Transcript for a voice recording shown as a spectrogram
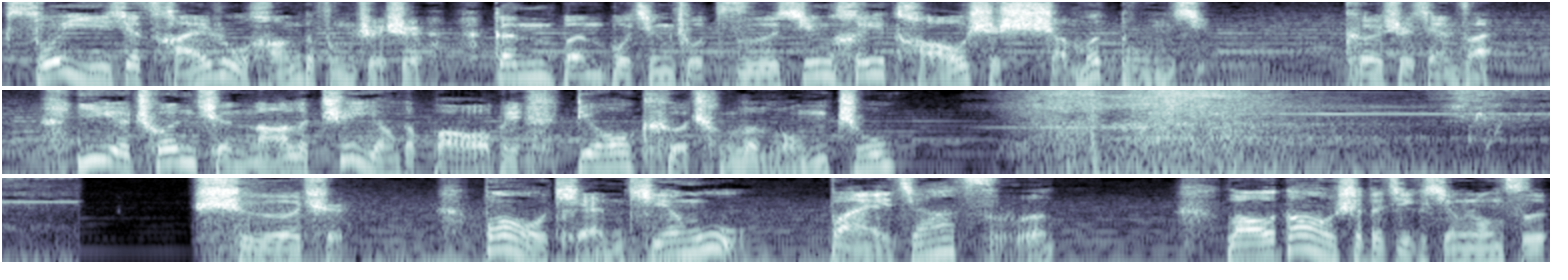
所以，一些才入行的风水师根本不清楚紫心黑桃是什么东西。可是现在，叶川却拿了这样的宝贝雕刻成了龙舟。奢侈，暴殄天物，败家子，老道士的几个形容词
